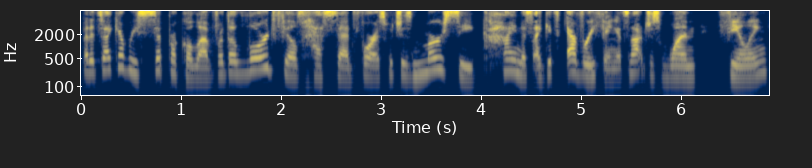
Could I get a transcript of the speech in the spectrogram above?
But it's like a reciprocal love where the Lord feels Hesed for us, which is mercy, kindness. Like it's everything. It's not just one feeling,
